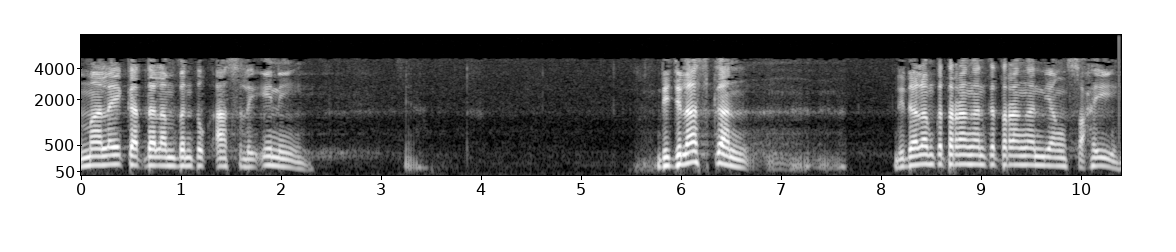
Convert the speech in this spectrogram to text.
malaikat dalam bentuk asli ini, dijelaskan di dalam keterangan-keterangan yang sahih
